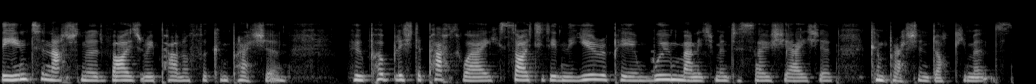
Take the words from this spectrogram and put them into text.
the International Advisory Panel for Compression, who published a pathway cited in the European Wound Management Association compression documents.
